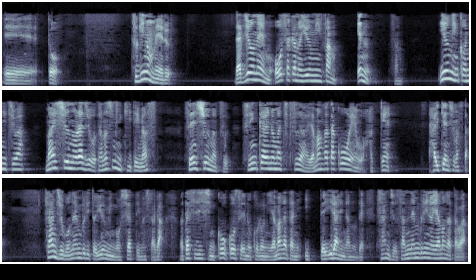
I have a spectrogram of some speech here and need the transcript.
えーっと、次のメール。ラジオネーム大阪のユーミンファン N さん。ユーミンこんにちは。毎週のラジオを楽しみに聞いています。先週末、深海の街ツアー山形公演を発見、拝見しました。35年ぶりとユーミンがおっしゃっていましたが、私自身高校生の頃に山形に行って以来なので、33年ぶりの山形は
